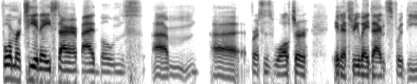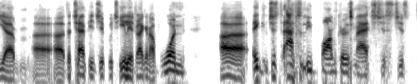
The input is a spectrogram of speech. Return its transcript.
former TNA star Bad Bones, um, uh, versus Walter in a three-way dance for the um, uh, uh, the championship, which Ilya Dragunov won. Uh, it- just absolutely bonkers match, just just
